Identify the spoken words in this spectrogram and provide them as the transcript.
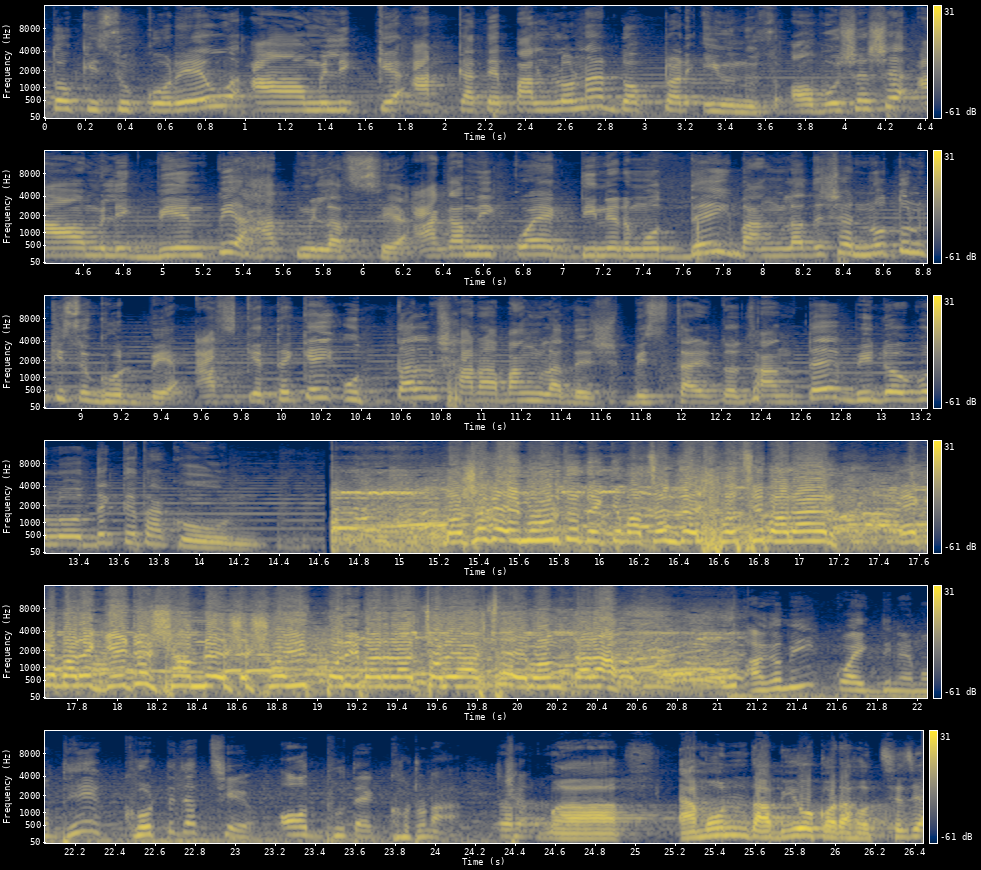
এত কিছু করেও আওয়ামী লীগকে আটকাতে পারল না ডক্টর ইউনুস। অবশেষে আওয়ামী লীগ বিএনপি হাত মিলাচ্ছে। আগামী কয়েক দিনের মধ্যেই বাংলাদেশে নতুন কিছু ঘটবে। আজকে থেকেই উত্তাল সারা বাংলাদেশ। বিস্তারিত জানতে ভিডিওগুলো দেখতে থাকুন। দর্শক এই মুহূর্তে দেখতে পাচ্ছেন যে সচিবালয়ের একেবারে গেটের সামনে শহীদ পরিবারেরা চলে আসছে এবং তারা আগামী কয়েকদিনের মধ্যে ঘটতে যাচ্ছে অদ্ভুত এক ঘটনা। এমন দাবিও করা হচ্ছে যে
